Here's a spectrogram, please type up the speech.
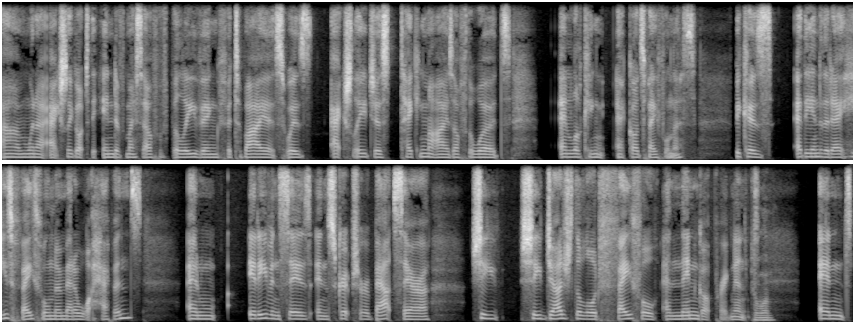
um, when I actually got to the end of myself of believing for Tobias, was actually just taking my eyes off the words and looking at God's faithfulness. Because at the end of the day, He's faithful no matter what happens. And it even says in Scripture about Sarah, she she judged the Lord faithful and then got pregnant. Come on. And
